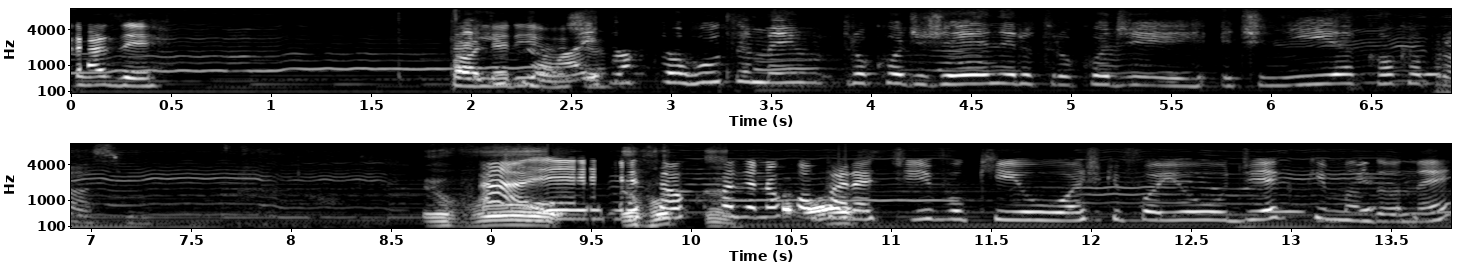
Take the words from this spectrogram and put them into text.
Prazer. Olha, Então, aí. Dr. Who também trocou de gênero, trocou de etnia. Qual que é o próximo? Eu vou. Ah, é, é eu vou só é, fazendo um comparativo que o acho que foi o Diego que mandou, né?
